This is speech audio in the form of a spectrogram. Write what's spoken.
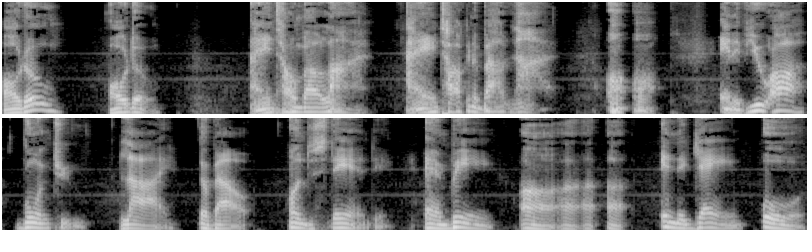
Although, although I ain't talking about lying. I ain't talking about lying. Uh-uh. And if you are going to lie about understanding and being uh, uh, uh, uh, in the game or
